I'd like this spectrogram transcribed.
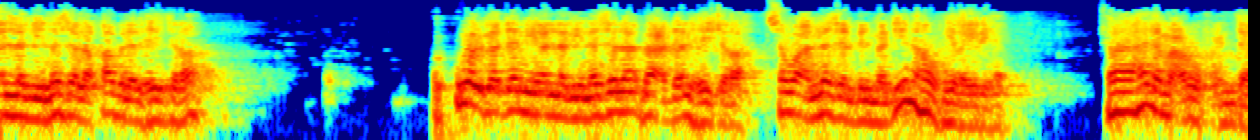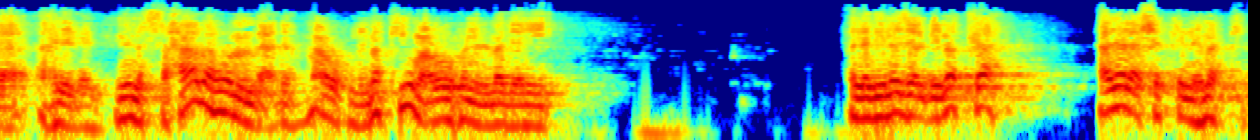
الذي نزل قبل الهجرة والمدني الذي نزل بعد الهجرة سواء نزل بالمدينة أو في غيرها. فهذا معروف عند أهل العلم من الصحابة ومن بعدهم. معروف المكي ومعروف المدني. الذي نزل بمكة هذا لا شك أنه مكي.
